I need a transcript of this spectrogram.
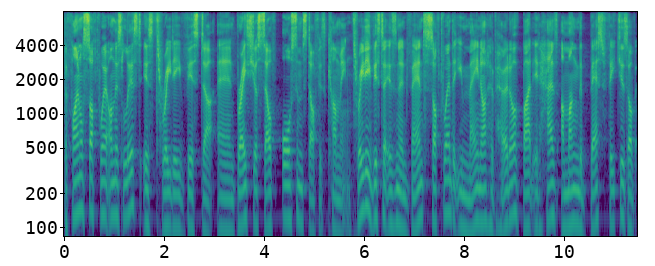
The final software on this list is 3DVista, and brace yourself, awesome stuff is coming. 3DVista is an advanced software that you may not have heard of, but it has among the best features of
